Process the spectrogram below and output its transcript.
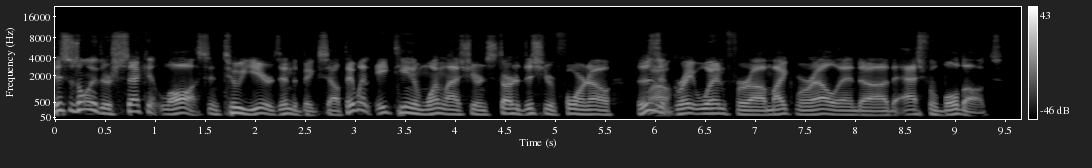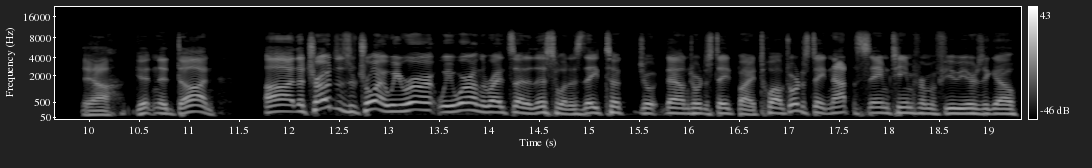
This is only their second loss in two years in the Big South. They went 18 and one last year and started this year 4 0. So this is a great win for uh, Mike Morrell and uh, the Asheville Bulldogs. Yeah, getting it done. Uh, the Trojans of Troy, we were we were on the right side of this one as they took jo- down Georgia State by 12. Georgia State not the same team from a few years ago.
